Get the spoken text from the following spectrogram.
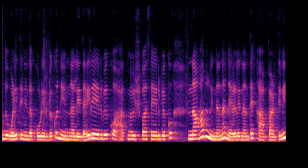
ಒಂದು ಒಳಿತಿನಿಂದ ಕೂಡಿರಬೇಕು. ನಿನ್ನಲ್ಲಿ ಧೈರ್ಯ ಇರಬೇಕು, ಆತ್ಮವಿಶ್ವಾಸ ಇರಬೇಕು. ನಾನು ನಿನ್ನನ್ನು ನೆರಳಿನಂತೆ ಕಾಪಾಡ್ತೀನಿ.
